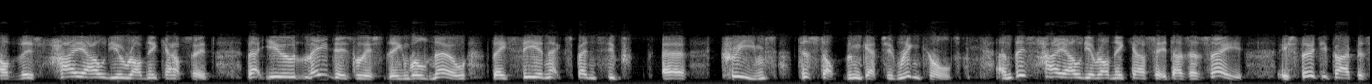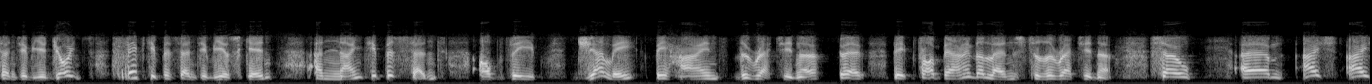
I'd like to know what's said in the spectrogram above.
of this hyaluronic acid that you ladies listening will know they see in expensive uh, creams to stop them getting wrinkles. And this hyaluronic acid, as I say, is 35% of your joints, 50% of your skin, and 90% of the jelly behind the retina, uh, from behind the lens to the retina. So um, I, I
